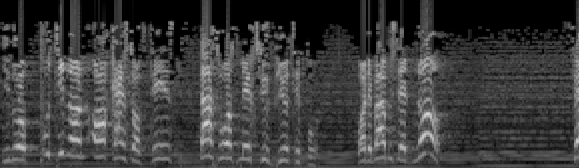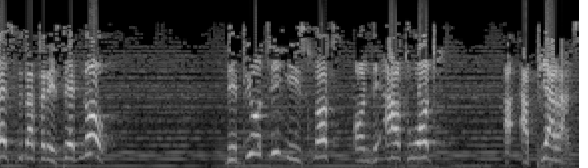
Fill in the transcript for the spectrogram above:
you know putting on all kinds of things, that's what makes you beautiful. But the Bible said, no, First Peter 3 said, No. The beauty is not on the outward appearance.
